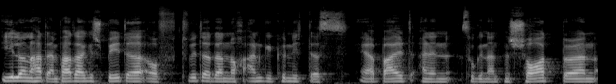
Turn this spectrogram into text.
Elon hat ein paar Tage später auf Twitter dann noch angekündigt, dass er bald einen sogenannten Short Burn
